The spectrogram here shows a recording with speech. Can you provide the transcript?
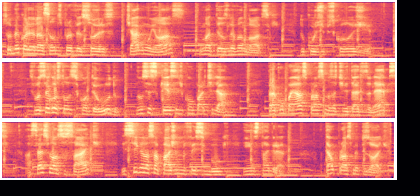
sob a coordenação dos professores Tiago Munhoz e Matheus Lewandowski, do curso de Psicologia. Se você gostou desse conteúdo, não se esqueça de compartilhar. Para acompanhar as próximas atividades do NEPS, acesse o nosso site e siga nossa página no Facebook e Instagram. Até o próximo episódio.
